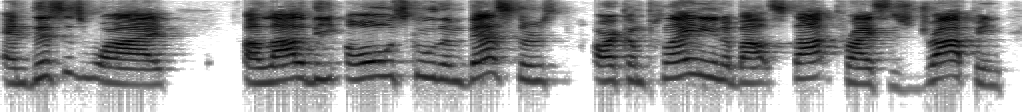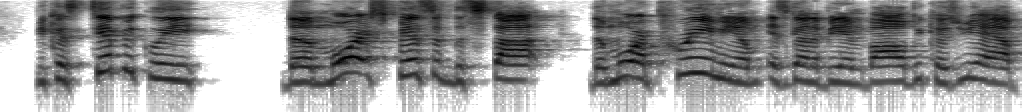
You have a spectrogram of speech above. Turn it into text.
And this is why a lot of the old school investors are complaining about stock prices dropping because typically the more expensive the stock, the more premium is going to be involved because you have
